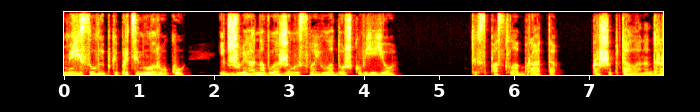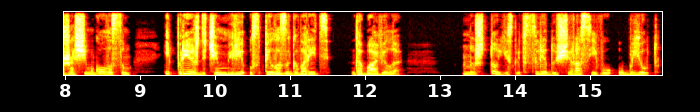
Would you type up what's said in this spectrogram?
Мюри с улыбкой протянула руку, и Джулиана вложила свою ладошку в ее. «Ты спасла брата», — прошептала она дрожащим голосом, и прежде чем Мюри успела заговорить, добавила. «Но что, если в следующий раз его убьют?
